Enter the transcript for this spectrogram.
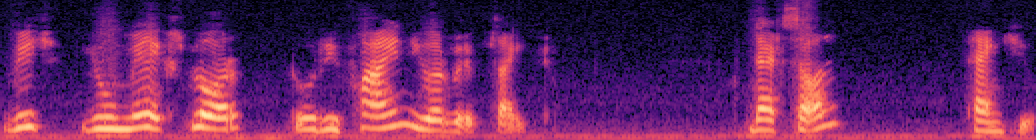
which you may explore to refine your website. That's all. Thank you.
